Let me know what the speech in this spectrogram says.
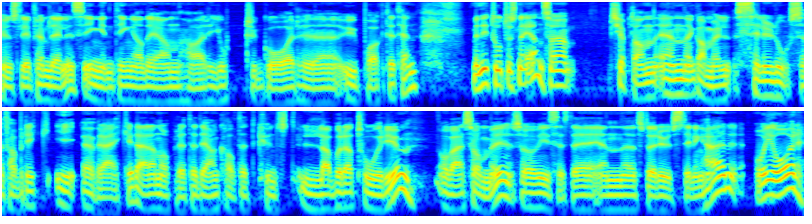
kunstliv fremdeles. Ingenting av det han har gjort går eh, upåaktet hen. Men i 2001 så kjøpte han en gammel cellulosefabrikk i Øvre Eiker, der han opprettet det han kalte et kunstlaboratorium. Og hver sommer så vises det en større utstilling her. Og i år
